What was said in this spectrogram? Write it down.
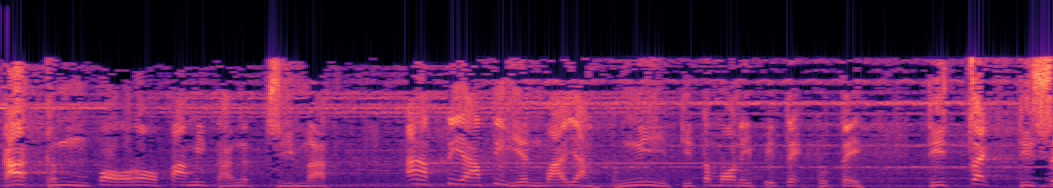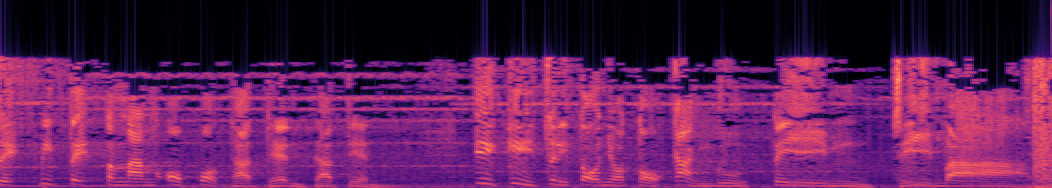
Kagem para pamidanget jimat. Ati-ati yen wayah bengi ditemoni pitik putih. Dicek dhisik pitik tenan apa daden-daden. Iki cerita nyata kanggo tim jimat.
